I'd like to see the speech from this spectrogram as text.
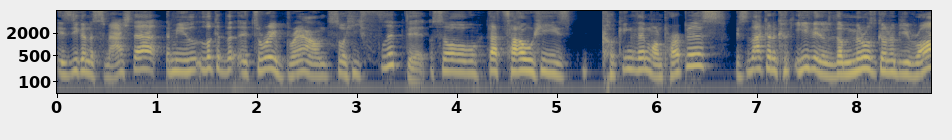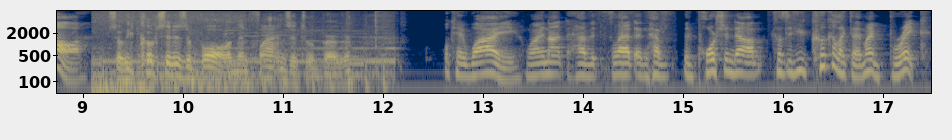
Is he gonna smash that? I mean, look at the it's already browned, so he flipped it. So that's how he's cooking them on purpose. It's not gonna cook even. The middle's gonna be raw. So he cooks it as a ball and then flattens it to a burger. Okay, why? Why not have it flat and have it portioned out? Because if you cook it like that, it might break.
